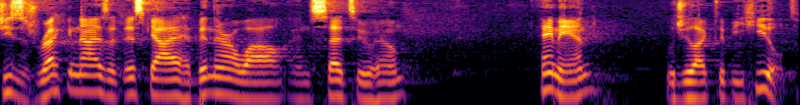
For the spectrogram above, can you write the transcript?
Jesus recognized that this guy had been there a while and said to him, Hey man, would you like to be healed?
